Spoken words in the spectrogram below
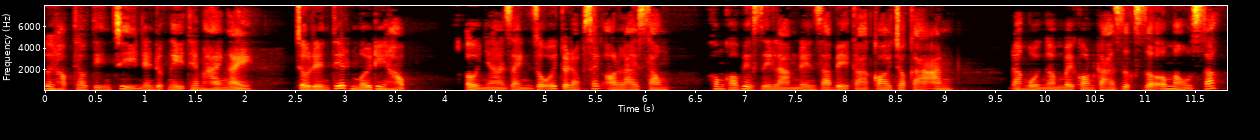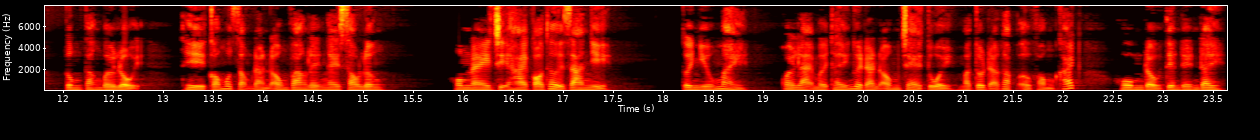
tôi học theo tín chỉ nên được nghỉ thêm 2 ngày, chờ đến tiết mới đi học. Ở nhà rảnh rỗi tôi đọc sách online xong, không có việc gì làm nên ra bể cá coi cho cá ăn. Đang ngồi ngắm mấy con cá rực rỡ màu sắc tung tăng bơi lội thì có một giọng đàn ông vang lên ngay sau lưng. Hôm nay chị hai có thời gian nhỉ? Tôi nhíu mày, quay lại mới thấy người đàn ông trẻ tuổi mà tôi đã gặp ở phòng khách hôm đầu tiên đến đây.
